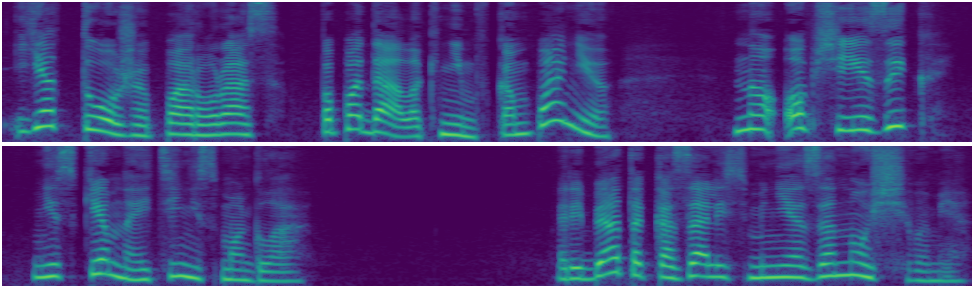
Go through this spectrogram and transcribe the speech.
я тоже пару раз попадала к ним в компанию, но общий язык ни с кем найти не смогла. Ребята казались мне заносчивыми.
